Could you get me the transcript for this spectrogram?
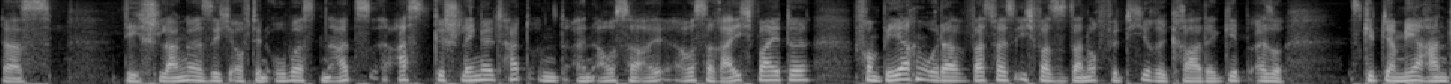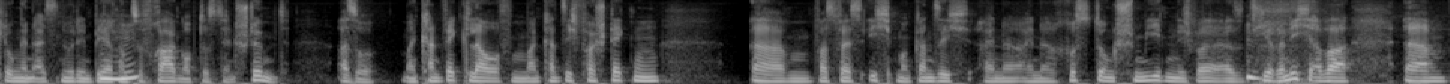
dass die Schlange sich auf den obersten Ast geschlängelt hat und ein außer, außer Reichweite vom Bären oder was weiß ich, was es da noch für Tiere gerade gibt. Also es gibt ja mehr Handlungen, als nur den Bären mhm. zu fragen, ob das denn stimmt. Also man kann weglaufen, man kann sich verstecken, ähm, was weiß ich, man kann sich eine, eine Rüstung schmieden, ich weiß, also Tiere nicht, aber ähm,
